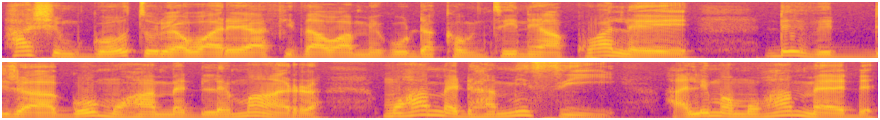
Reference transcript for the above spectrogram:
Hashim Got ũrĩa warĩ abitha wa mĩgũnda kaunti-inĩ ya Kwale David Dirago Mohamed Lemar Mohamed Hamisi Halima Mohamed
